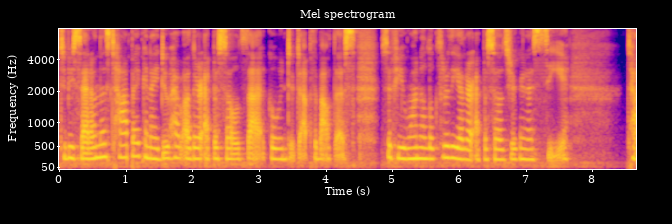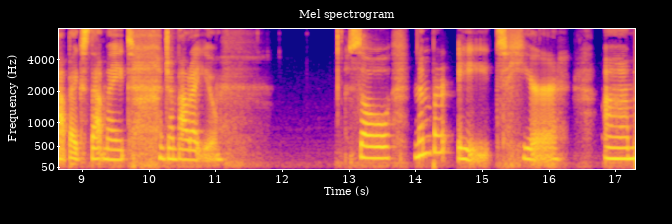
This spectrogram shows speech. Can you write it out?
to be said on this topic, and I do have other episodes that go into depth about this. So if you want to look through the other episodes, you're going to see topics that might jump out at you. So, number eight here. Um,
